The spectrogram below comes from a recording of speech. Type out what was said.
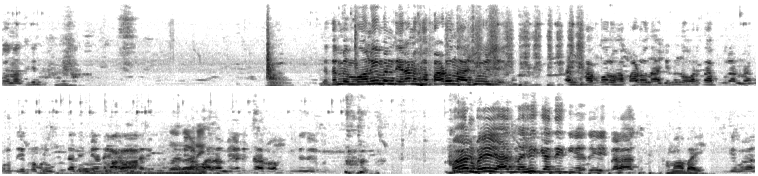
તો નથી ને. તમે મોની મને દેરાને હપાડું નાખ્યું છે અને ઠાકોર હપાડું નાખ્યું ને વર્તા પૂરા ના કરું દેખ હમણાં ઉપતા નહીં મેડ મારા ના રોમ ભાઈ. પણ ભાઈ આજ નહીં કહેતી કે પેલા ખમાભાઈ કેમેરા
